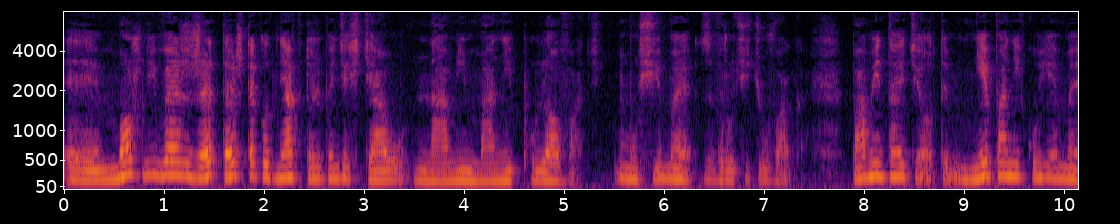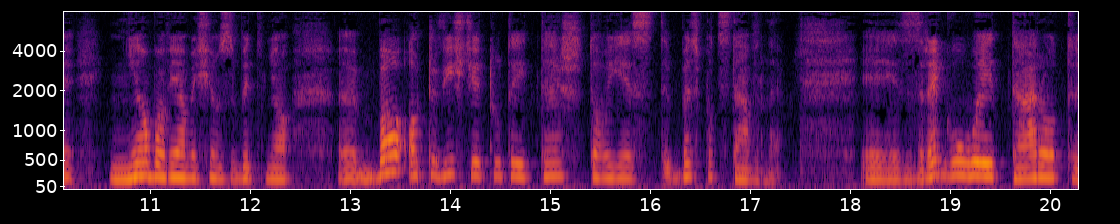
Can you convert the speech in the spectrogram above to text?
Y, możliwe, że też tego dnia ktoś będzie chciał nami manipulować. Musimy zwrócić uwagę. Pamiętajcie o tym, nie panikujemy, nie obawiamy się zbytnio, e, bo oczywiście tutaj też to jest bezpodstawne. E, z reguły tarot e,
